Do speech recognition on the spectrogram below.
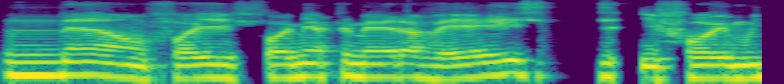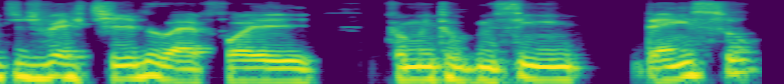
Não, foi, foi minha primeira vez e foi muito divertido, é, foi, foi muito assim, intenso,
